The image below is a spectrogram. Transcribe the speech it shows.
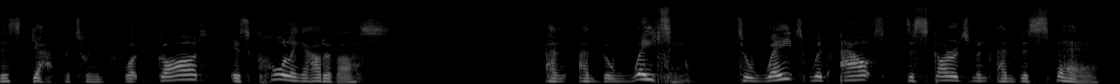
this gap between what God is calling out of us and, and the waiting, to wait without discouragement and despair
